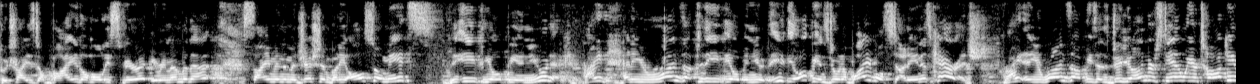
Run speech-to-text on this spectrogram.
Who tries to buy the Holy Spirit. You remember that? Simon the magician, but he also meets the Ethiopian eunuch, right? And he runs up to the Ethiopian eunuch. The Ethiopian's doing a Bible study in his carriage, right? And he runs up, he says, Do you understand what you're talking,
